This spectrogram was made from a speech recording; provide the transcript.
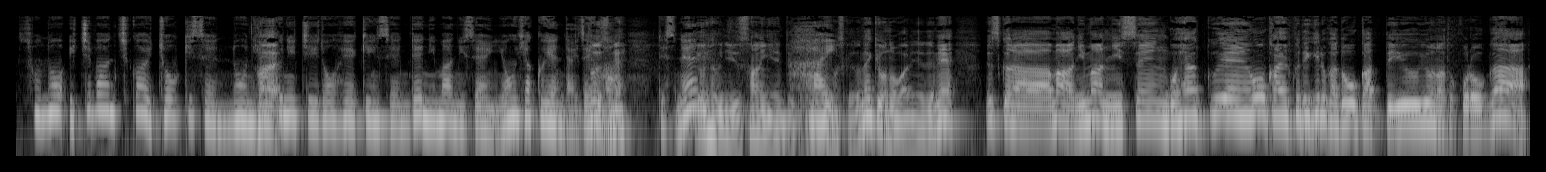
その一番近い長期線の200日移動平均線で22,400円台前半ですね。そうですね。423円というところになりますけどね、はい、今日の終値でね。ですから、まあ22,500円を回復できるかどうかっていうようなところが、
